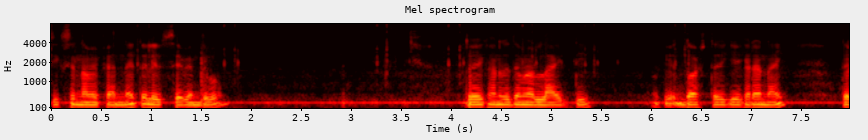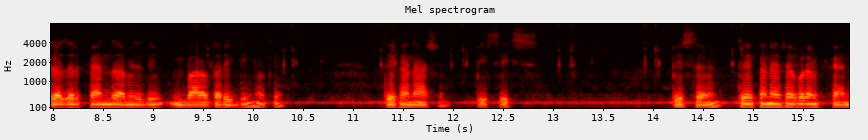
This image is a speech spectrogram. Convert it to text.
সিক্সের নামে ফ্যান নেই, তাহলে সেভেন দেবো। তো এখানে যদি আমরা লাইট দিই, ওকে, দশ তারিখে এখানে নাই। তেরো হাজার ফ্যান আমি যদি বারো তারিখ দিই, ওকে। তো এখানে আসে পি সিক্স পি সেভেন তো এখানে আসার পরে আমি ফ্যান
